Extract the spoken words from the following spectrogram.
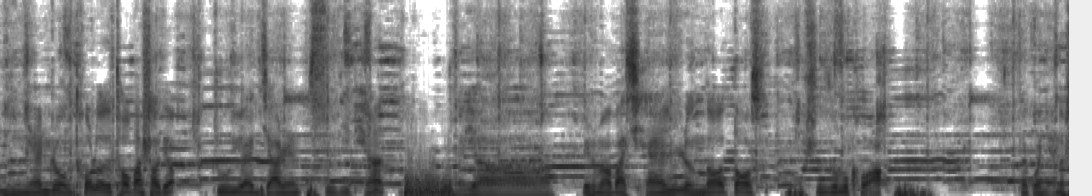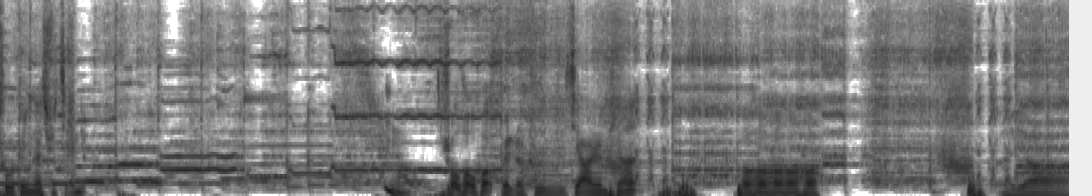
一年中脱落的头发烧掉，祝愿家人四季平安。哎呀，为什么要把钱扔到稻草十字路口啊？在过年的时候真应该去捡点。嗯，烧头发为了祝家人平安。好好好好好。哎呀，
